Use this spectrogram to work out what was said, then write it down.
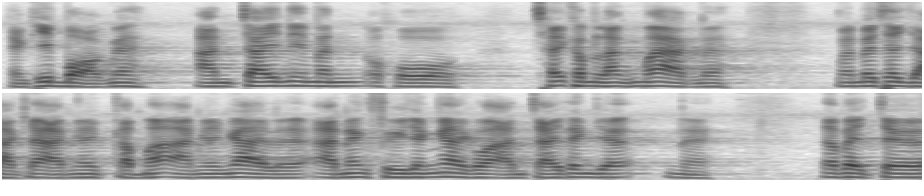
อย่างที่บอกนะอ่านใจนี่มันโอ้โห ใช้กำลังมากนะมันไม่ใช่อยากจะอ่านไงกลับมาอ่านง่ายๆเลย อ่านหนังสือยังง่ายกว่าอ่านใจตั้งเยอะนะ แล้วไปเจอ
